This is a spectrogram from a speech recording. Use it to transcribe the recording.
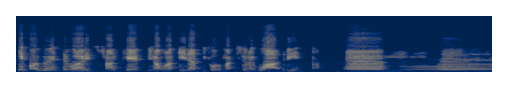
E poi ovviamente Polaris c'è anche diciamo, un'attività di formazione quadri. Ehm, eh,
